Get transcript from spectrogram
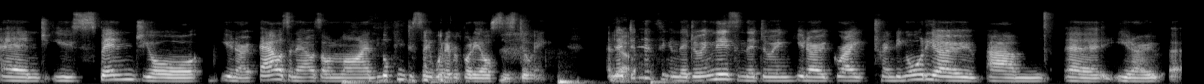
and you spend your you know hours and hours online looking to see what everybody else is doing and they're dancing and they're doing this and they're doing you know great trending audio um, uh, you know uh,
